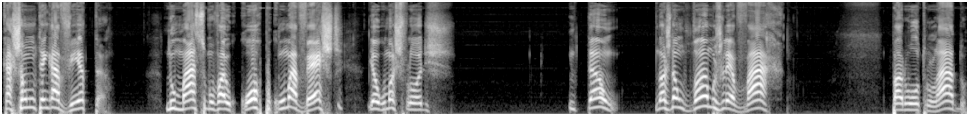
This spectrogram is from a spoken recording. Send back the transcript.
Caixão não tem gaveta. No máximo vai o corpo com uma veste e algumas flores. Então, nós não vamos levar para o outro lado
